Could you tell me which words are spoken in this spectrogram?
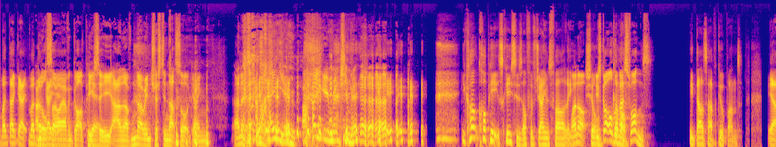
But don't get, but And don't get also, you. I haven't got a PC, and I've no interest in that sort of game. And I hate you. I hate you, Mitchy Mitch. You can't copy excuses off of James Farley. why not? Sean, He's got all the come on. best ones. He does have good ones. Yeah,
